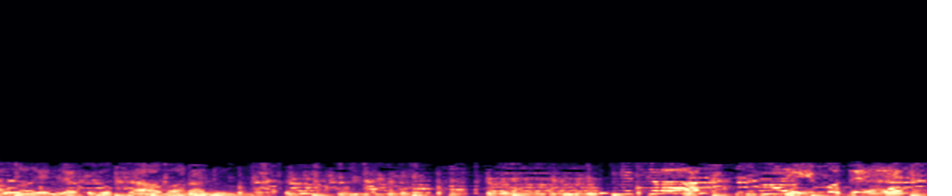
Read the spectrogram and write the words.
allayna suugta maran Yeah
